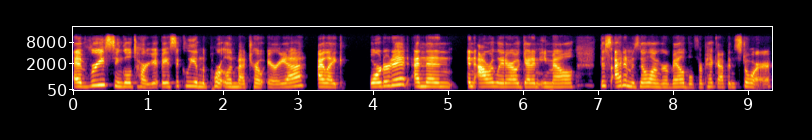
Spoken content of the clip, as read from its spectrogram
every single Target basically in the Portland metro area. I like ordered it. And then an hour later, I would get an email this item is no longer available for pickup in store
